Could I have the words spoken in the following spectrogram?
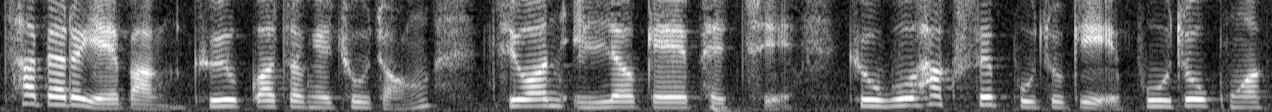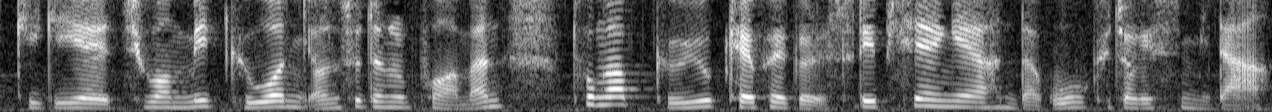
차별의 예방, 교육과정의 조정, 지원 인력의 배치, 교구 학습 보조 보조기, 보조공학기기의 지원 및 교원 연수 등을 포함한 통합교육 계획을 수립 시행해야 한다고 규정했습니다.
